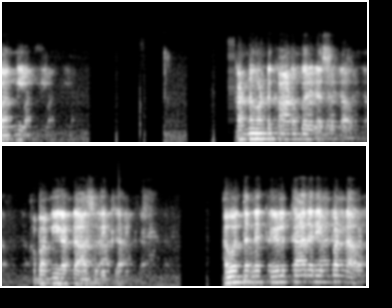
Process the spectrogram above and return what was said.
ഭംഗി. കണ്ണുകൊണ്ട് കാണുമ്പോൾ ഒരു രസമുണ്ടാവും. ആ ഭംഗി കണ്ട് ആസ്വദിക്കുക. അതുപോലെ തന്നെ കേൾക്കാൻ ഒരു ഇമ്പുണ്ടാവും.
